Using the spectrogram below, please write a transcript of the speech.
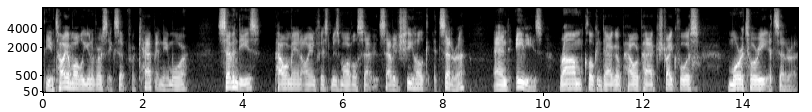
the entire Marvel universe except for Cap and Namor, 70s, Power Man, Iron Fist, Ms. Marvel, Sa- Savage She Hulk, etc., and 80s, Rom, Cloak and Dagger, Power Pack, Strike Force, Morituri, etc.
